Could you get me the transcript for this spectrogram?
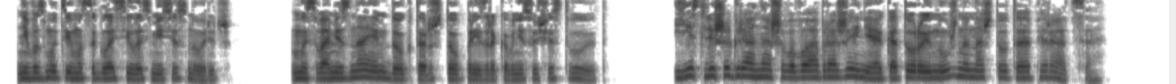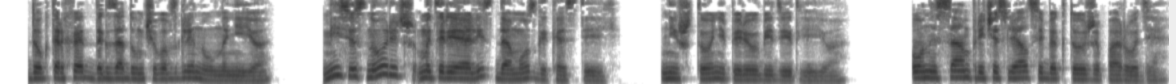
— невозмутимо согласилась миссис Норридж. Мы с вами знаем, доктор, что призраков не существует. Есть лишь игра нашего воображения, которой нужно на что-то опираться. Доктор Хеддек задумчиво взглянул на нее. Миссис Норридж — материалист до мозга костей. Ничто не переубедит ее. Он и сам причислял себя к той же породе.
